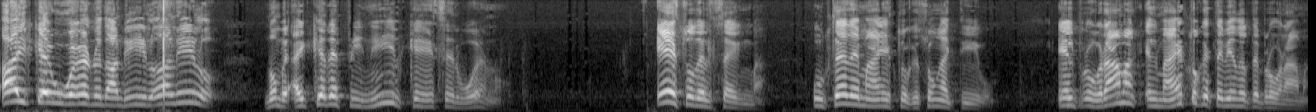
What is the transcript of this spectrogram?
¡Ay, qué bueno Danilo, Danilo! No, hombre, hay que definir qué es ser bueno. Eso del SEGMA, ustedes maestros que son activos, el programa, el maestro que esté viendo este programa,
